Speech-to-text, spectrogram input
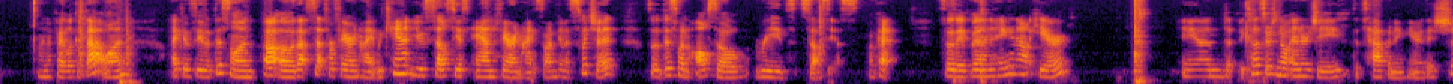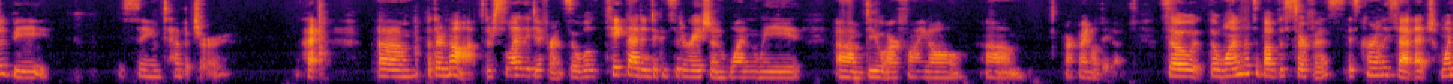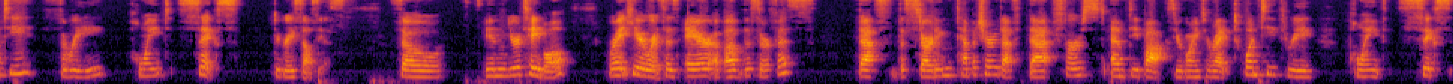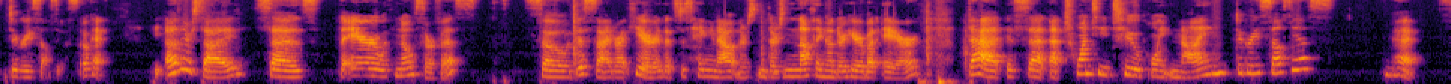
And if I look at that one, I can see that this one, uh-oh, that's set for Fahrenheit. We can't use Celsius and Fahrenheit, so I'm going to switch it so that this one also reads Celsius. Okay, so they've been hanging out here, and because there's no energy that's happening here, they should be the same temperature. Okay, um, but they're not. They're slightly different. So we'll take that into consideration when we um, do our final um, our final data. So the one that's above the surface is currently set at 23.6 degrees Celsius. So in your table, right here where it says air above the surface, that's the starting temperature. That's that first empty box. You're going to write 23.6 degrees Celsius. Okay. The other side says the air with no surface. So this side right here that's just hanging out and there's, there's nothing under here but air, that is set at 22.9 degrees Celsius. Okay,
